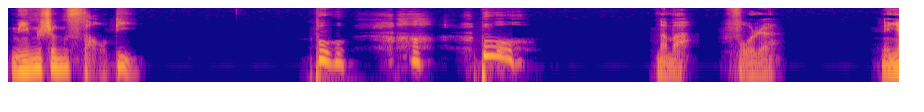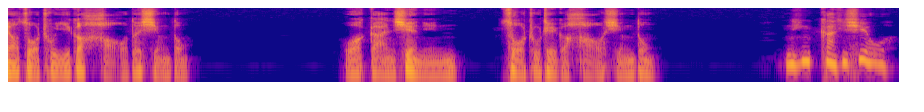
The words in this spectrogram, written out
名声扫地。不，啊，不。那么，夫人，您要做出一个好的行动。我感谢您做出这个好行动。您感谢我，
